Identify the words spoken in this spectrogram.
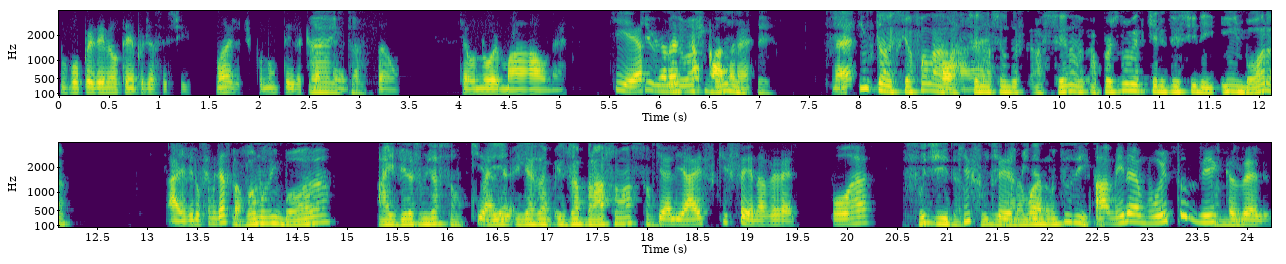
Não vou perder meu tempo de assistir. Manja, tipo, não teve aquela É, então. Que é o normal, né? Que é a Que- cena da mas eu acho escapada, né? ter. Né? Então, isso que eu ia falar. Porra, a, cena, é. a, cena, a cena, a partir do momento que eles decidem ir embora, Aí vira um filme de ação. vamos embora, aí vira filme de ação. Que aí ali- eles, eles abraçam a ação. Que, aliás, que cena, velho. Porra, Fudida, que fudida. cena, a mina é mano. muito zica. a mina é muito zica, A velho.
